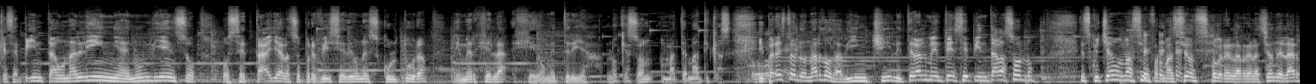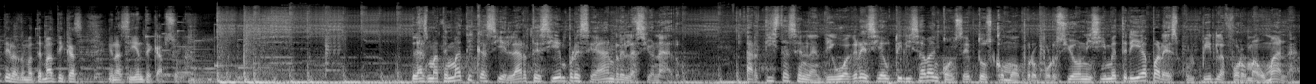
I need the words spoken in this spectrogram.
que se pinta una línea en un lienzo o se talla la superficie de una escultura, emerge la geometría, lo que son matemáticas. Y para esto Leonardo da Vinci literalmente se pintaba solo. Escuchemos más información sobre la relación del arte y las matemáticas en la siguiente cápsula. Las matemáticas y el arte siempre se han relacionado. Artistas en la antigua Grecia utilizaban conceptos como proporción y simetría para esculpir la forma humana.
